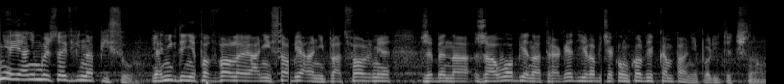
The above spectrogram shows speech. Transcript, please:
Nie, ja nie mówię, że to jest wina PiSu. Ja nigdy nie pozwolę ani sobie, ani Platformie, żeby na żałobie, na tragedii robić jakąkolwiek kampanię polityczną.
